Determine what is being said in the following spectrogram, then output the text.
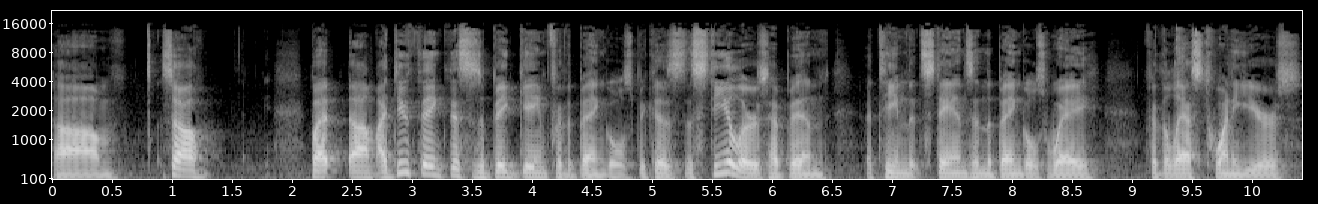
Um, so but um, I do think this is a big game for the Bengals because the Steelers have been a team that stands in the Bengals' way for the last 20 years.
